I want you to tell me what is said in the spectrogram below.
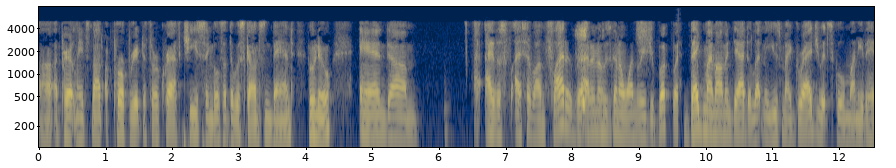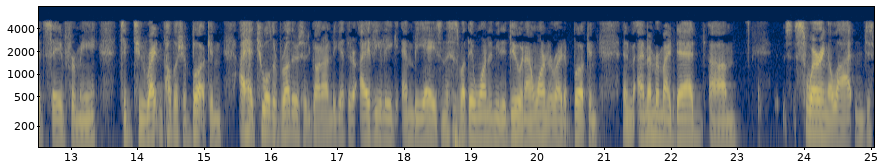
Uh, apparently, it's not appropriate to throw Kraft cheese singles at the Wisconsin band. Who knew? And um, I, I was I said, well, I'm flattered, but I don't know who's going to want to read your book. But begged my mom and dad to let me use my graduate school money they had saved for me to to write and publish a book. And I had two older brothers who had gone on to get their Ivy League MBAs, and this is what they wanted me to do. And I wanted to write a book. And and I remember my dad um, swearing a lot and just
